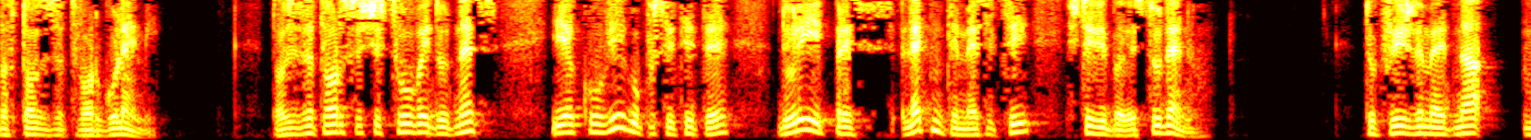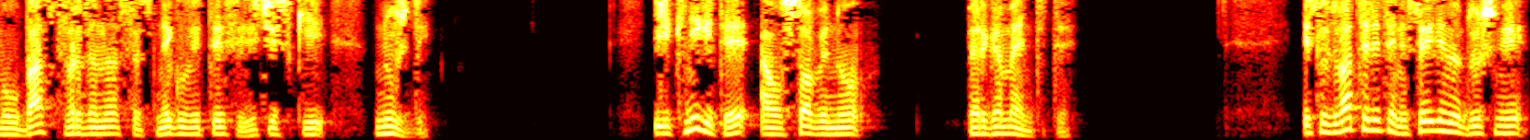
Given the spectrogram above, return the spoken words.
в този затвор големи. Този затвор съществува и до днес и ако вие го посетите, дори и през летните месеци, ще ви бъде студено. Тук виждаме една молба, свързана с неговите физически нужди. И книгите, а особено пергаментите. Изследователите не са единодушни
